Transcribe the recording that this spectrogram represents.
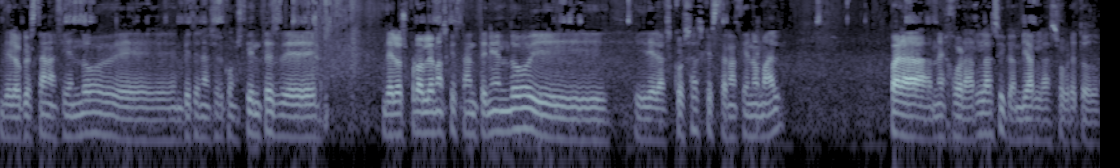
de lo que están haciendo, eh, empiecen a ser conscientes de, de los problemas que están teniendo y, y de las cosas que están haciendo mal para mejorarlas y cambiarlas sobre todo.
